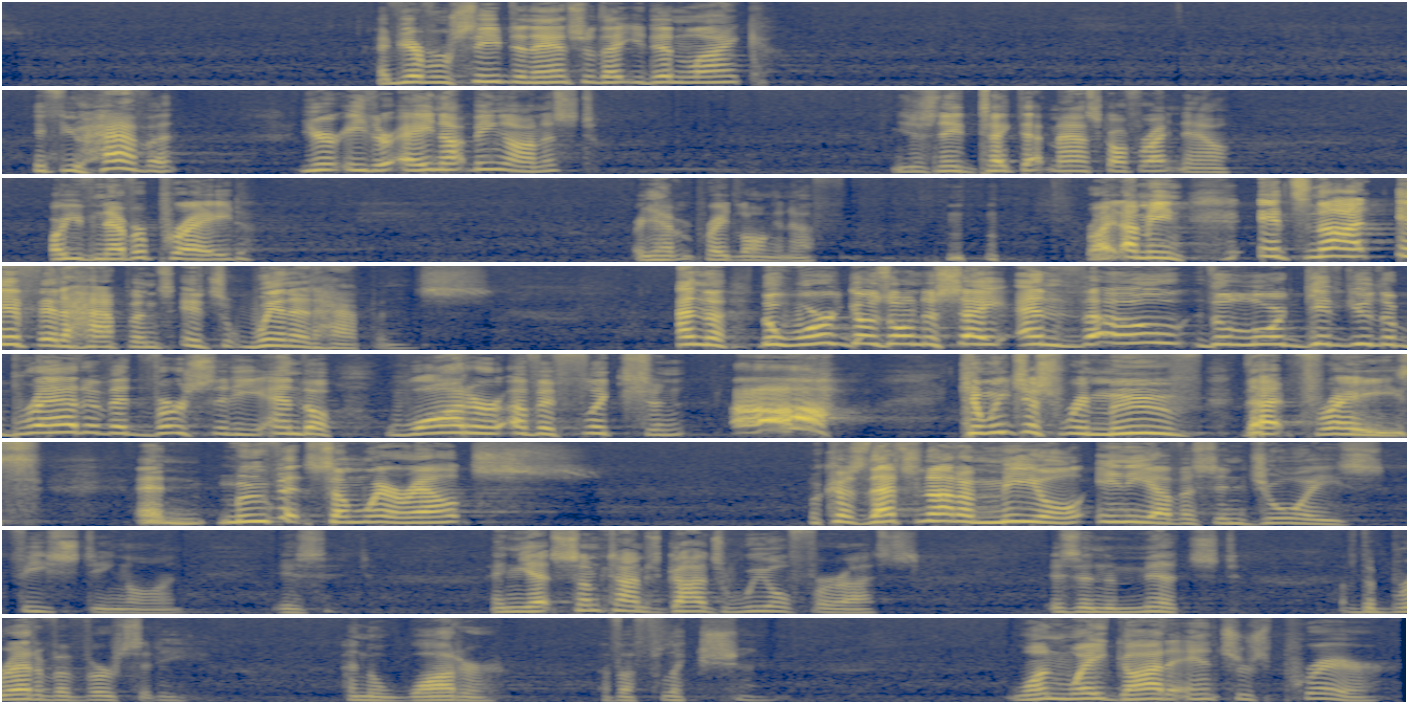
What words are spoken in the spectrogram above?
Have you ever received an answer that you didn't like? If you haven't, you're either A, not being honest, you just need to take that mask off right now, or you've never prayed, or you haven't prayed long enough. right? I mean, it's not if it happens, it's when it happens. And the, the word goes on to say, and though the Lord give you the bread of adversity and the water of affliction, ah, can we just remove that phrase? And move it somewhere else? Because that's not a meal any of us enjoys feasting on, is it? And yet, sometimes God's will for us is in the midst of the bread of adversity and the water of affliction. One way God answers prayer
